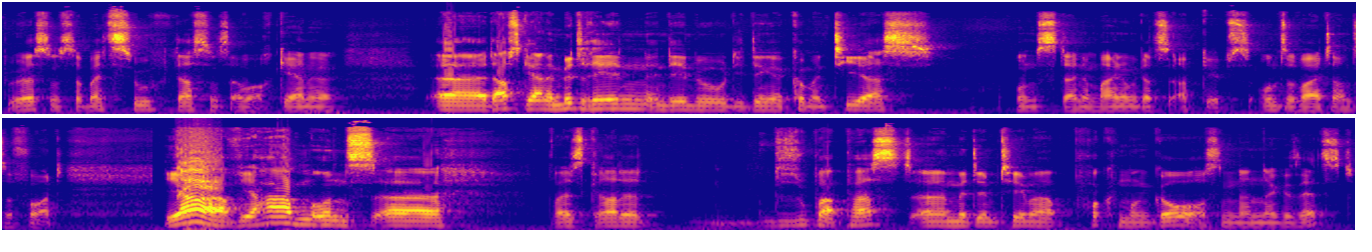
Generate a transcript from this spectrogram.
du hörst uns dabei zu, darfst uns aber auch gerne, äh, darfst gerne mitreden, indem du die Dinge kommentierst, uns deine Meinung dazu abgibst und so weiter und so fort. Ja, wir haben uns, äh, weil es gerade super passt, äh, mit dem Thema Pokémon Go auseinandergesetzt.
